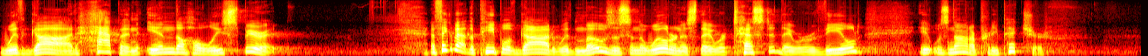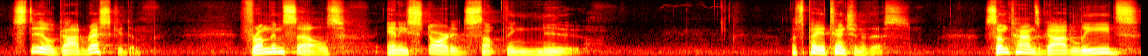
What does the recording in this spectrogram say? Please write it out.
with God happen in the Holy Spirit. And think about the people of God with Moses in the wilderness. They were tested, they were revealed. It was not a pretty picture. Still, God rescued them from themselves and He started something new. Let's pay attention to this. Sometimes God leads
